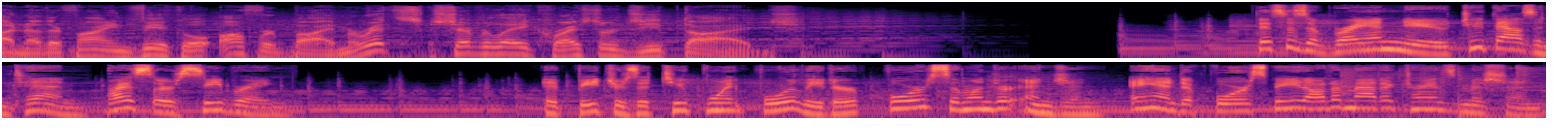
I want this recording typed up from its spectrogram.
Another fine vehicle offered by Moritz Chevrolet Chrysler Jeep Dodge. This is a brand new 2010 Chrysler Sebring. It features a 2.4 liter four cylinder engine and a four speed automatic transmission.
